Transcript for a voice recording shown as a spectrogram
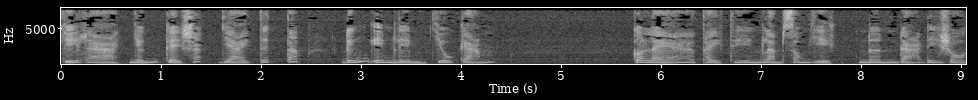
chỉ là những kệ sách dài tích tắp đứng im lìm vô cảm. Có lẽ thầy Thiên làm xong việc nên đã đi rồi.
